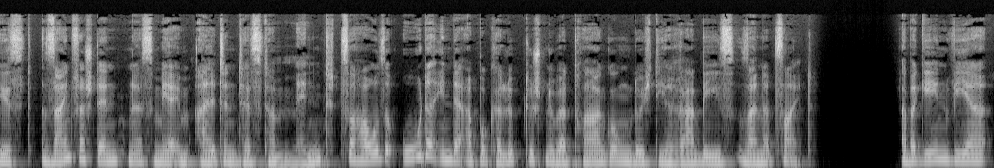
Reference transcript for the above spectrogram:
Ist sein Verständnis mehr im Alten Testament zu Hause oder in der apokalyptischen Übertragung durch die Rabbis seiner Zeit? Aber gehen wir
